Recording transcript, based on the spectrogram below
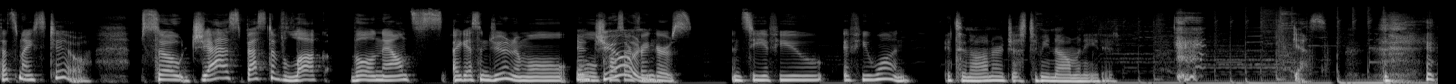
that's nice too. So, Jess, best of luck. They'll announce, I guess, in June, and we'll In we'll cross our fingers and see if you if you won. It's an honor just to be nominated. Yes.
